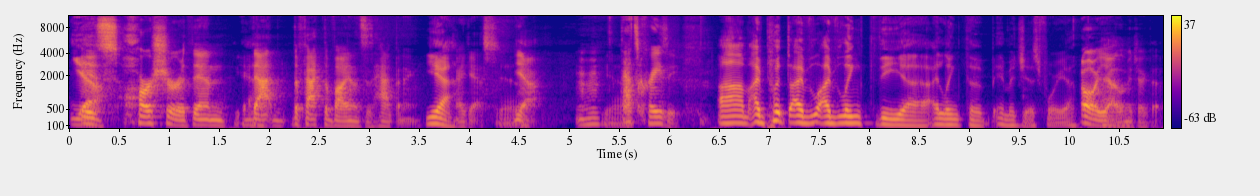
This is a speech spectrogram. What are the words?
Yeah. is harsher than that the fact that violence is happening. Yeah. I guess. Yeah. Mhm. That's crazy. Um, I put I've I've linked the uh, I linked the images for you. Oh yeah, let me check that.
